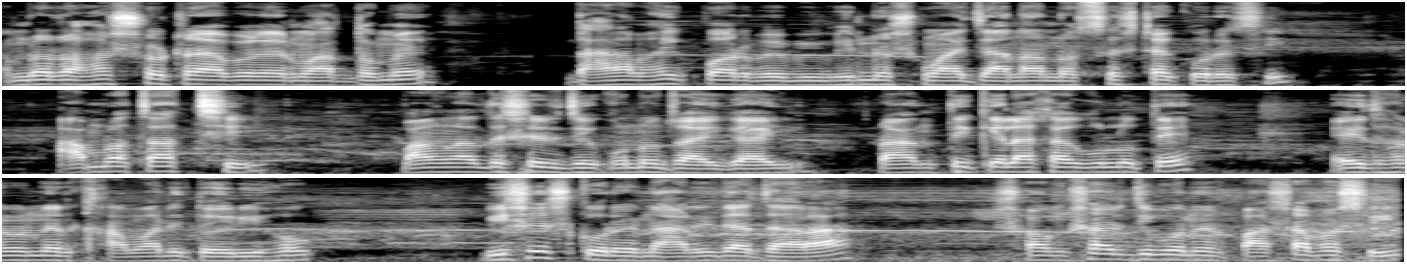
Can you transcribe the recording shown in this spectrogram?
আমরা রহস্য ট্রাভেলের মাধ্যমে ধারাবাহিক পর্বে বিভিন্ন সময় জানানোর চেষ্টা করেছি। আমরা চাচ্ছি বাংলাদেশের যে কোনো জায়গায় প্রান্তিক এলাকাগুলোতে এই ধরনের খামারই তৈরি হোক। বিশেষ করে নারীরা যারা সংসার জীবনের পাশাপাশি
